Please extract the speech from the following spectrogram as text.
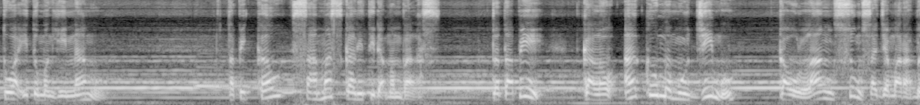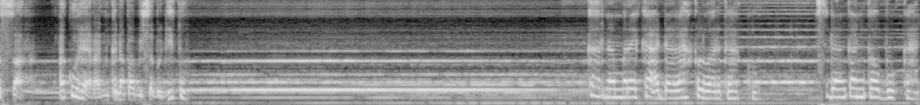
Tua itu menghinamu, tapi kau sama sekali tidak membalas. Tetapi kalau aku memujimu, kau langsung saja marah besar. Aku heran kenapa bisa begitu. Karena mereka adalah keluargaku, sedangkan kau bukan.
